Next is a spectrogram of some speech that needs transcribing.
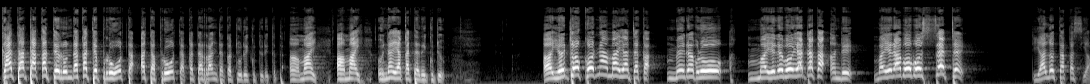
Gata takateronda kate prota ata prota kataranda katuri kuturi kata amai amai unaya katari kutu ayeto kona mayataka meda bro mayedebo yataka ande mayera bobo sete dialo takasia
